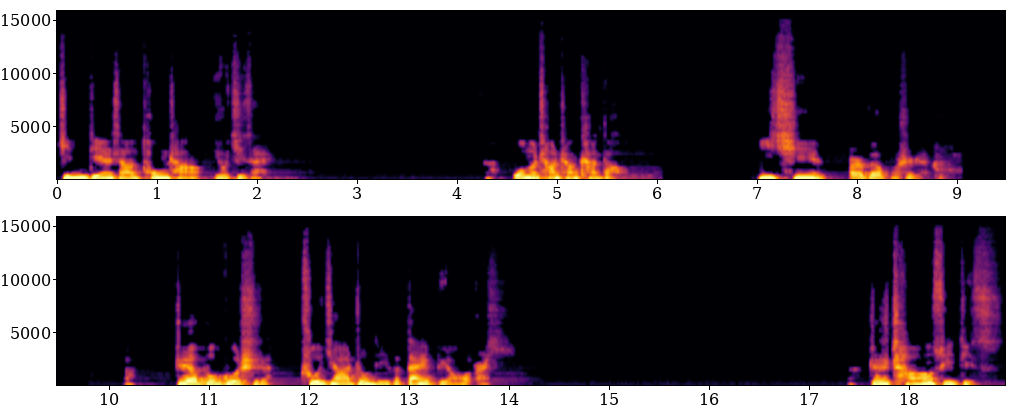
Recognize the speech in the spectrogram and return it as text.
经典上通常有记载。啊。我们常常看到一千二百五十人，啊，这不过是出家中的一个代表而已，这是长随弟子，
